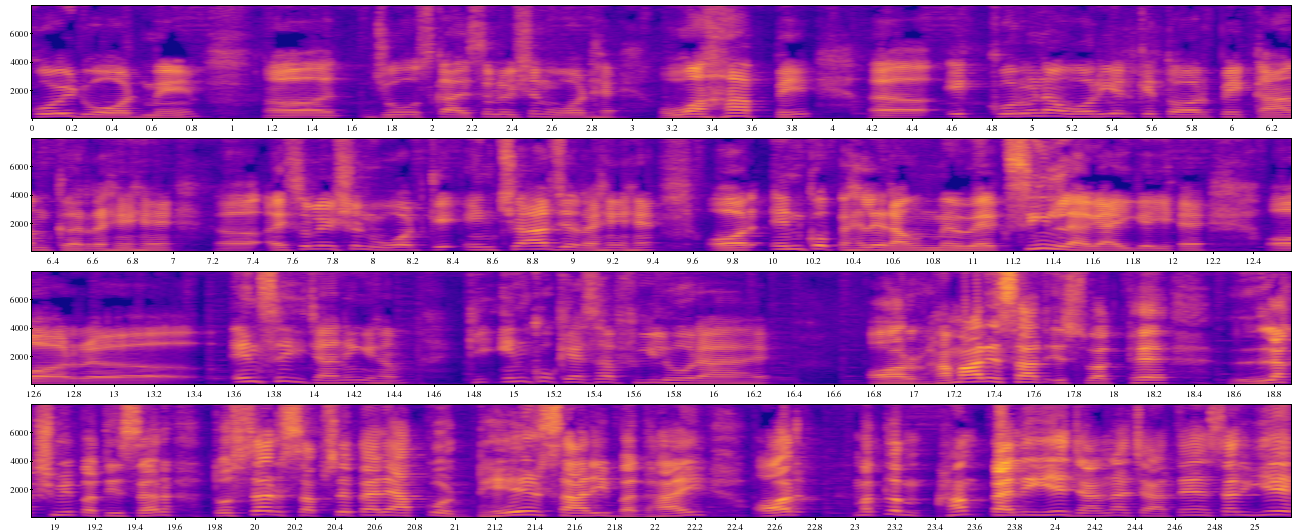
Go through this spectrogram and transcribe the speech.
कोविड वार्ड में अ, जो उसका आइसोलेशन वार्ड है वहाँ पे अ, एक कोरोना वॉरियर के तौर पे काम कर रहे हैं। आइसोलेशन वार्ड के इंचार्ज रहे हैं और इनको पहले राउंड में वैक्सीन लगाई गई है। और इनसे ही जानेंगे हम कि इनको कैसा फील हो रहा है। और हमारे साथ इस वक्त है लक्ष्मीपति सर। तो सर सबसे पहले आपको ढेर सारी बधाई और मतलब हम पहले ये जानना चाहते हैं सर ये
